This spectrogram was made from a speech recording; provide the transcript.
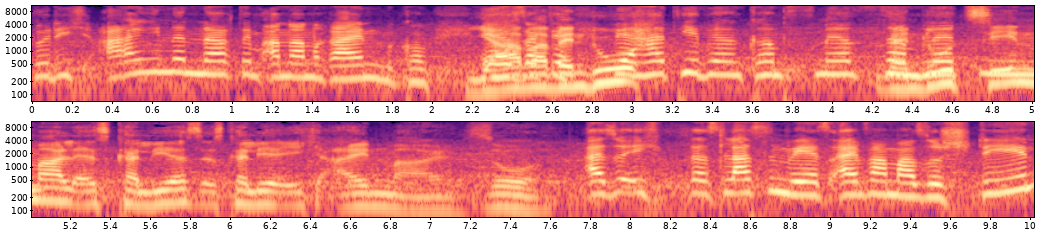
würde ich einen nach dem anderen reinbekommen. Ja, er aber sagt, wenn du- wer hat hier wieder Kopfschmerzen? Wenn du zehnmal eskalierst, eskaliere ich einmal. So. Also ich, das lassen wir jetzt einfach mal so stehen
